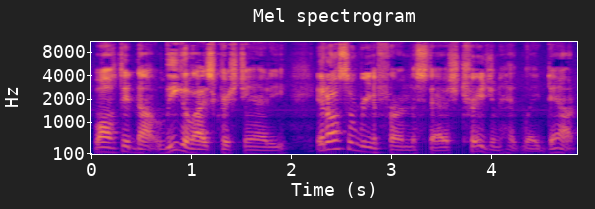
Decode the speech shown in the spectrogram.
while it did not legalize Christianity, it also reaffirmed the status Trajan had laid down.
